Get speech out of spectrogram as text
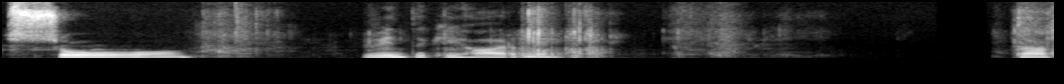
що він такий гарний. Так.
